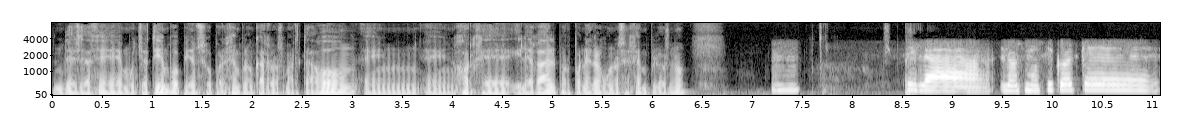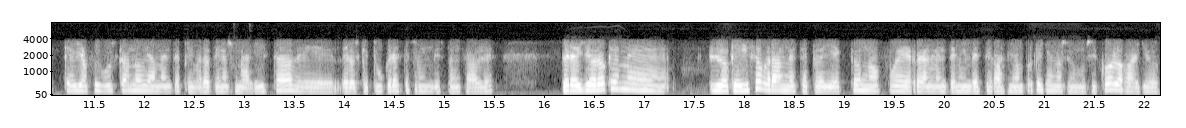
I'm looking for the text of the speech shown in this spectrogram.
desde hace mucho tiempo. Pienso, por ejemplo, en Carlos Martagón, en, en Jorge Ilegal, por poner algunos ejemplos, ¿no? Sí, la, los músicos que, que yo fui buscando, obviamente, primero tienes una lista de, de los que tú crees que son indispensables, pero yo lo que me, lo que hizo grande este proyecto no fue realmente mi investigación, porque yo no soy musicóloga, yo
